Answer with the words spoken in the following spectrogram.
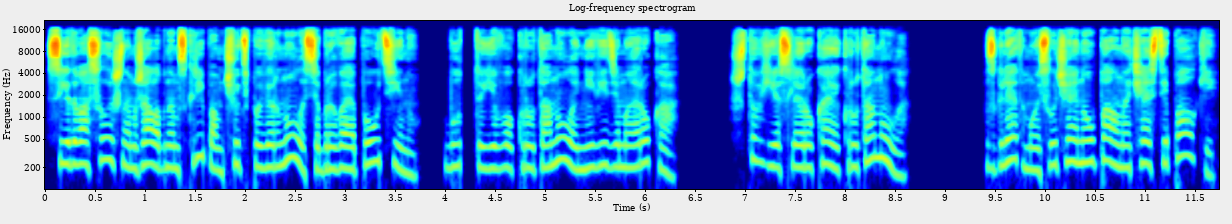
с едва слышным жалобным скрипом чуть повернулось, обрывая паутину, будто его крутанула невидимая рука. Что, если рука и крутанула? Взгляд мой случайно упал на части палки,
